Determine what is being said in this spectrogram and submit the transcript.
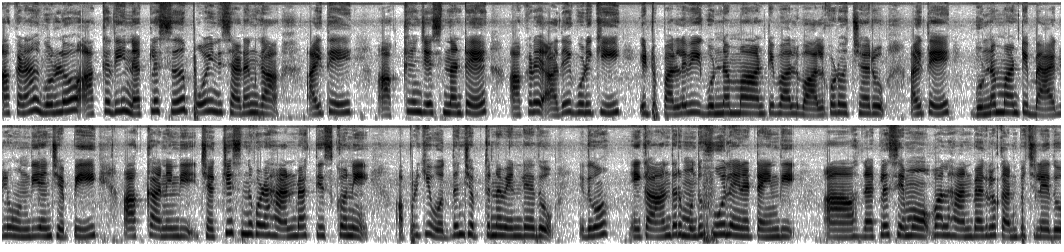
అక్కడ గుడిలో అక్కది నెక్లెస్ పోయింది సడన్గా అయితే ఆ అక్క ఏం చేసిందంటే అక్కడే అదే గుడికి ఇటు పల్లవి గుండమ్మ ఆంటీ వాళ్ళు వాళ్ళు కూడా వచ్చారు. అయితే గుండమ్మ ఆంటీ బ్యాగ్లో ఉంది అని చెప్పి అక్క అనింది. చెక్ చేసింది కూడా హ్యాండ్ బ్యాగ్ తీసుకొని అప్పటికి వద్దని చెప్తున్నావేం లేదు. ఇదిగో ఇక అందరు ముందు ఫూల్ అయినట్టు అయింది ఆ నెక్లెస్ ఏమో వాళ్ళ హ్యాండ్ బ్యాగ్లో కనిపించలేదు.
